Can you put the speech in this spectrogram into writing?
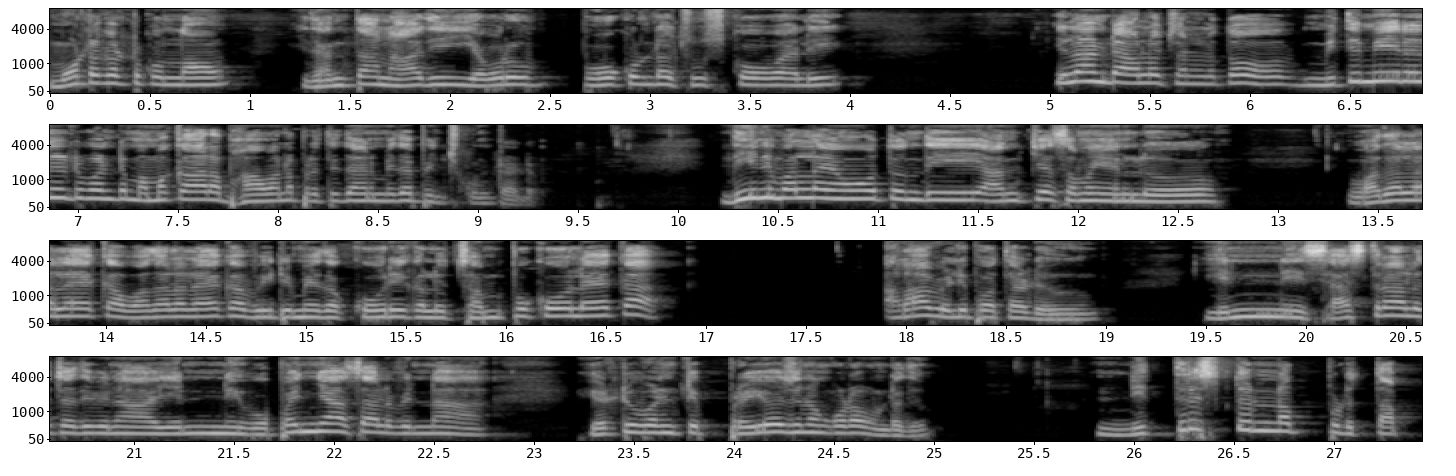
మూట కట్టుకుందాం. ఇదంతా నాది ఎవరు పోకుండా చూసుకోవాలి. ఇలాంటి ఆలోచనలతో మితిమీరినటువంటి మమకార భావన ప్రతిదాని మీద పెంచుకుంటాడు. దీనివల్ల ఏమవుతుంది? అంత్య సమయంలో వదలలేక వదలలేక వీటి మీద కోరికలు చంపుకోలేక అలా వెళ్ళిపోతాడు. ఎన్ని శాస్త్రాలు చదివినా ఎన్ని ఉపన్యాసాలు విన్నా ఎటువంటి ప్రయోజనం కూడా ఉండదు. నిద్రిస్తున్నప్పుడు తప్ప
